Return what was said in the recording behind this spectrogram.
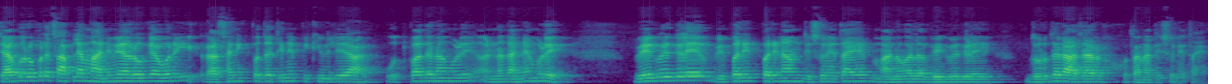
त्याबरोबरच आपल्या मानवी आरोग्यावरही रासायनिक पद्धतीने पिकविलेल्या उत्पादनामुळे अन्नधान्यामुळे वेगवेगळे विपरीत परिणाम दिसून येत आहेत. मानवाला वेगवेगळे दुर्धर आजार होताना दिसून येत आहेत.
